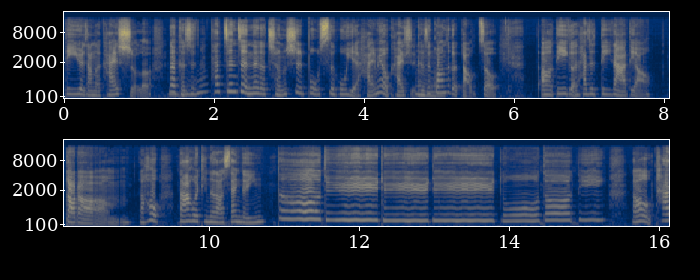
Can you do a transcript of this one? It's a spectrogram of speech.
第一乐章的开始了。那可是他真正那个城市部似乎也还没有开始，可是光这个导奏。哦，第一个它是 D 大调，哒哒，然后大家会听得到三个音，哒滴滴滴哒哒滴，然后它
